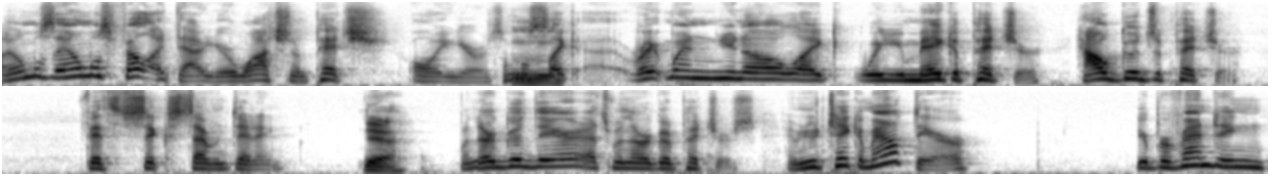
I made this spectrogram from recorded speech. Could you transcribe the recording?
I almost I almost felt like that. You're watching him pitch all year. It's almost like uh, right when you know like where you make a pitcher. How good's a pitcher? Fifth, sixth, seventh inning. Yeah. When they're good there, that's when they're good pitchers. And when you take them out there, you're preventing.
